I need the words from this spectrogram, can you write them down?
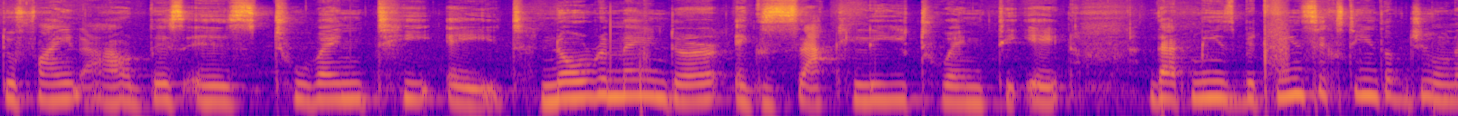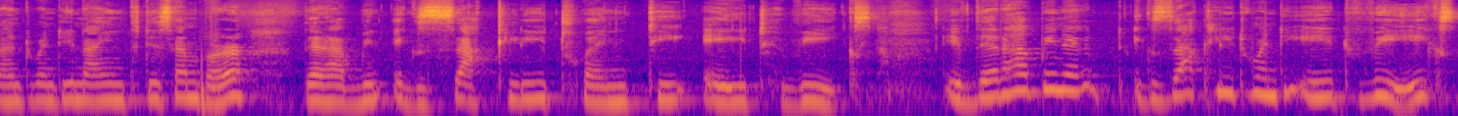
to find out this is 28 no remainder exactly 28 that means between 16th of June and 29th December there have been exactly 28 weeks. If there have been eh, exactly 28 weeks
